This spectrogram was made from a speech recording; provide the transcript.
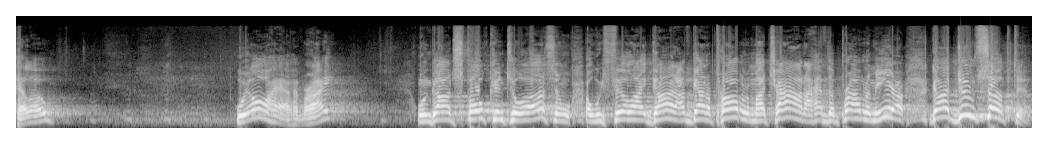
Hello? We all have, right? When God's spoken to us and we feel like, God, I've got a problem, my child, I have the problem here. God, do something.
